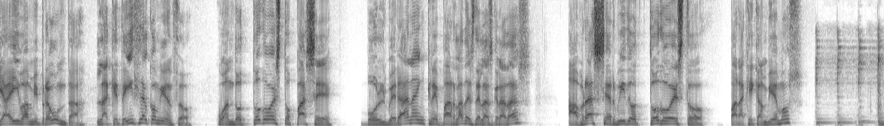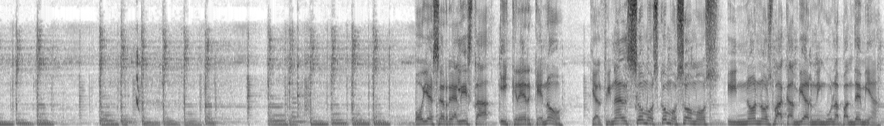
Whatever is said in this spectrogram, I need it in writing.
Y ahí va mi pregunta, la que te hice al comienzo. Cuando todo esto pase, ¿volverán a increparla desde las gradas? ¿Habrá servido todo esto para que cambiemos? Voy a ser realista y creer que no, que al final somos como somos y no nos va a cambiar ninguna pandemia.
